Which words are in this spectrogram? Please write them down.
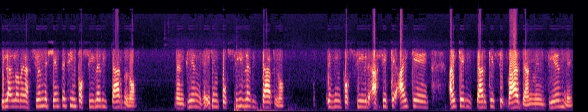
Y la aglomeración de gente es imposible evitarlo. ¿Me entiendes? Es imposible evitarlo. Es imposible. Así que hay que hay que evitar que se vayan, ¿me entiendes?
